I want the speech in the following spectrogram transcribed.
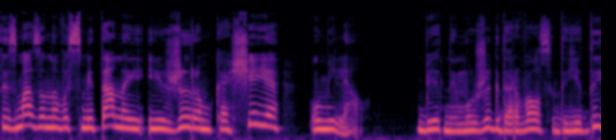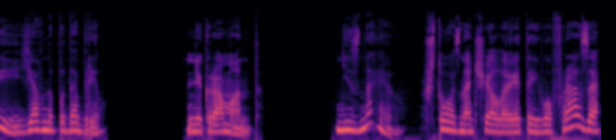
измазанного сметаной и жиром кощея умилял. Бедный мужик дорвался до еды и явно подобрел. «Некромант». Не знаю, что означала эта его фраза,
